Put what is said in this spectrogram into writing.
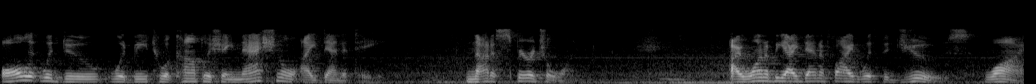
all it would do would be to accomplish a national identity, not a spiritual one. I want to be identified with the Jews. Why?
